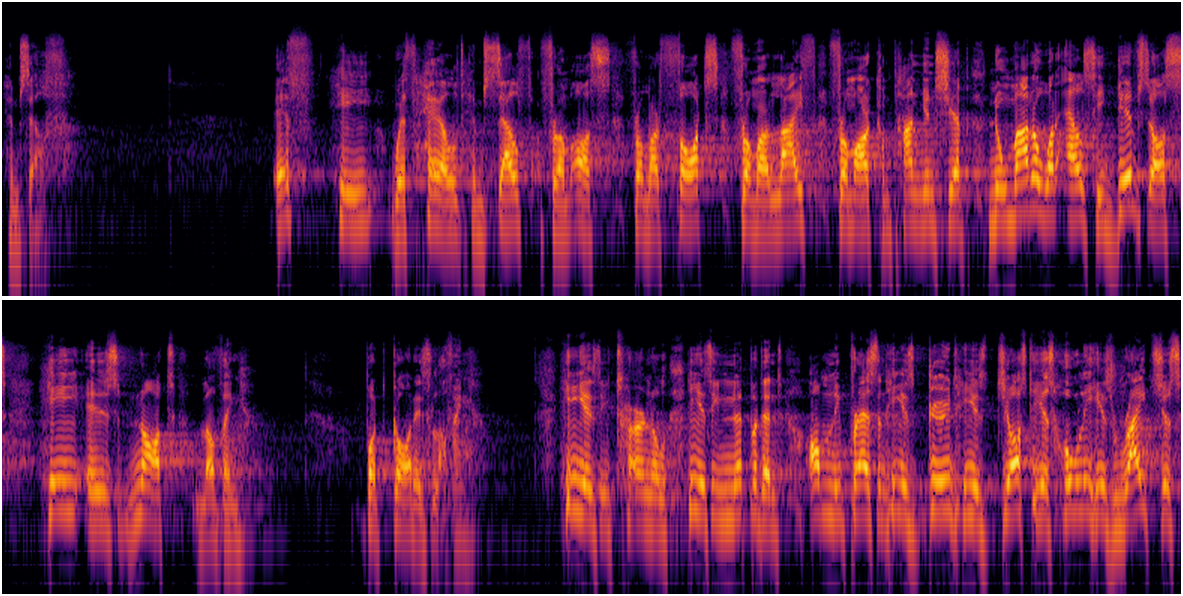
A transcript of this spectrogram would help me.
Himself. If He withheld Himself from us, from our thoughts, from our life, from our companionship, no matter what else He gives us, He is not loving. But God is loving. He is eternal. He is omnipotent, omnipresent. He is good. He is just. He is holy. He is righteous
